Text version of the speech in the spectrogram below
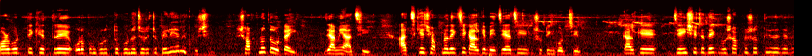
পরবর্তী ক্ষেত্রে ওরকম গুরুত্বপূর্ণ চরিত্র পেলেই আমি খুশি। স্বপ্ন তো ওটাই যে আমি আছি। আজকে স্বপ্ন দেখছি, কালকে বেঁচে আছি, শুটিং করছি। কালকে যেই সেটা দেখব, স্বপ্ন সত্যি হয়ে যাবে।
